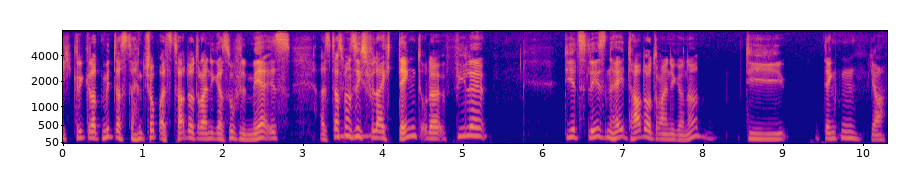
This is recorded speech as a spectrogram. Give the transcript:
ich kriege gerade mit, dass dein Job als Tatortreiniger so viel mehr ist, als dass man sich vielleicht denkt oder viele, die jetzt lesen, hey, Tatortreiniger, ne? Die denken, ja,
